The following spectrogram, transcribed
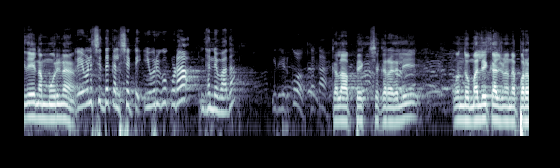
ಇದೇ ನಮ್ಮೂರಿನ ರೇವಣಸಿದ್ಧ ಕಲಶೆಟ್ಟಿ ಇವರಿಗೂ ಕೂಡ ಧನ್ಯವಾದ. ಇದು ಹಿಡ್ಕೋ ಕಕ್ಕ ಕಲಾ ಪ್ರೇಕ್ಷಕರಾಗಲಿ ಒಂದು ಮಲ್ಲಿಕಾರ್ಜುನನ ಪರಮ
